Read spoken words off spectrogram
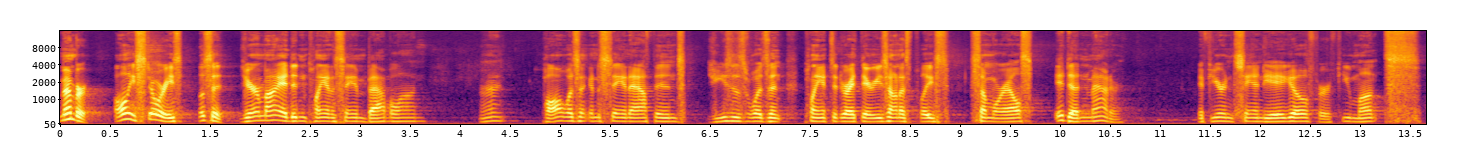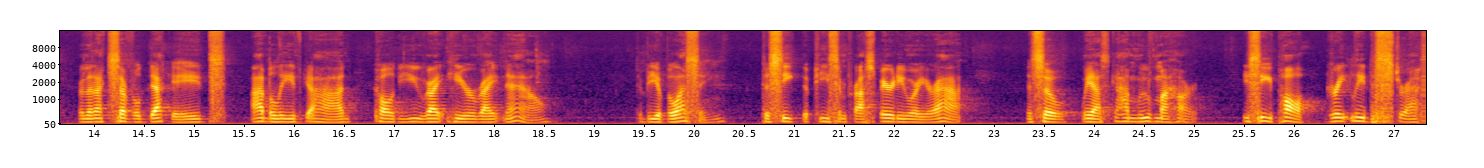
Remember, all these stories, listen, Jeremiah didn't plan to stay in Babylon, right? Paul wasn't going to stay in Athens. Jesus wasn't planted right there. He's on his place somewhere else. It doesn't matter. If you're in San Diego for a few months or the next several decades, I believe God called you right here, right now, to be a blessing, to seek the peace and prosperity where you're at. And so we ask, God, move my heart. You see, Paul, greatly distressed.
